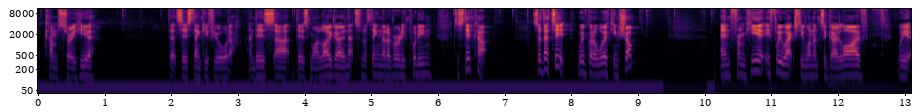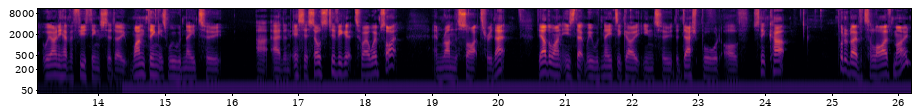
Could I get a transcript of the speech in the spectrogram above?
that comes through here that says thank you for your order. And there's uh, there's my logo and that sort of thing that I've already put in to Snipcart. So that's it. We've got a working shop. And from here, if we actually wanted to go live, we, we only have a few things to do. One thing is we would need to uh, add an SSL certificate to our website and run the site through that. The other one is that we would need to go into the dashboard of Snipcart put it over to live mode.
